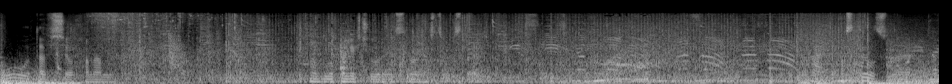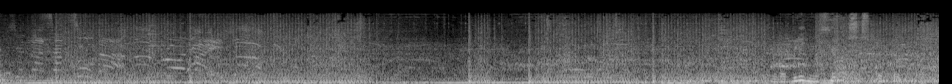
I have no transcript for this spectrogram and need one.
О, да все, хана мне. Надо было полегче уровень сложности поставить. А, это по стелсу, наверное. Да блин, нихера себе сколько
